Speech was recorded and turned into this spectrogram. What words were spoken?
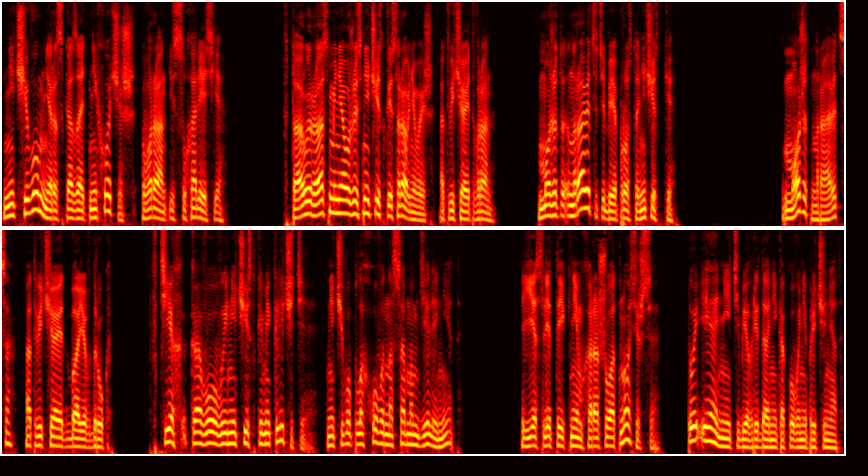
«Ничего мне рассказать не хочешь, Вран из Сухолесья?» «Второй раз меня уже с нечисткой сравниваешь», — отвечает Вран. «Может, нравятся тебе просто нечистки?» «Может, нравится», — отвечает Бая вдруг. «В тех, кого вы нечистками кличете, ничего плохого на самом деле нет. Если ты к ним хорошо относишься, то и они тебе вреда никакого не причинят».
